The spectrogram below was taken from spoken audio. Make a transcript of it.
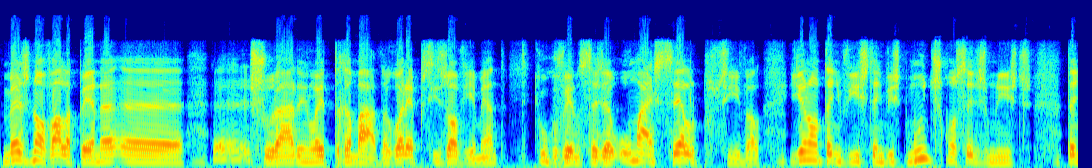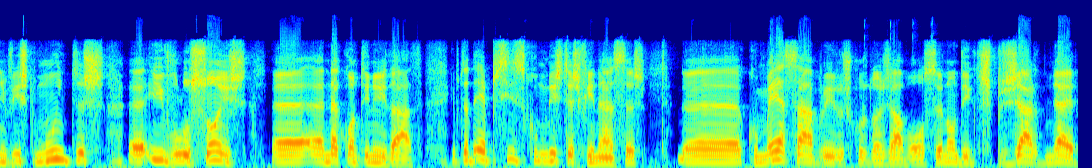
Mas não vale a pena uh, uh, chorar em leite derramado. Agora é preciso, obviamente, que o governo seja o mais célebre possível. E eu não tenho visto, tenho visto muitos conselhos ministros, tenho visto muitas evoluções na continuidade. E, portanto, é preciso que o Ministro das Finanças comece a abrir os cordões à bolsa, eu não digo despejar dinheiro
